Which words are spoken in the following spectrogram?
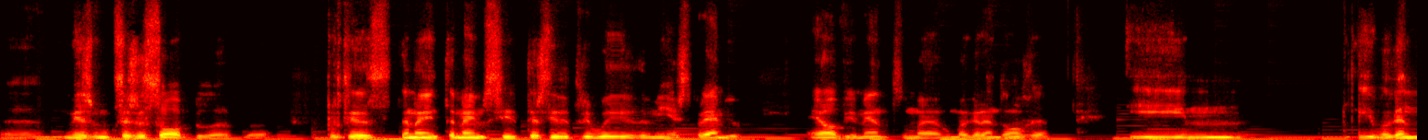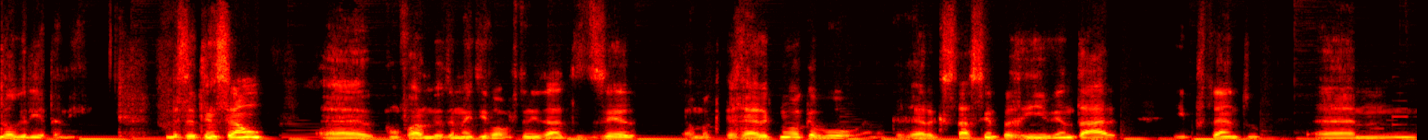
uh, mesmo que seja só pela, pela, por ter, também, também ter sido atribuído a mim este prémio, é obviamente uma, uma grande honra e, e uma grande alegria para mim. Mas atenção, uh, conforme eu também tive a oportunidade de dizer, é uma carreira que não acabou, é carreira que se está sempre a reinventar e, portanto, um,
